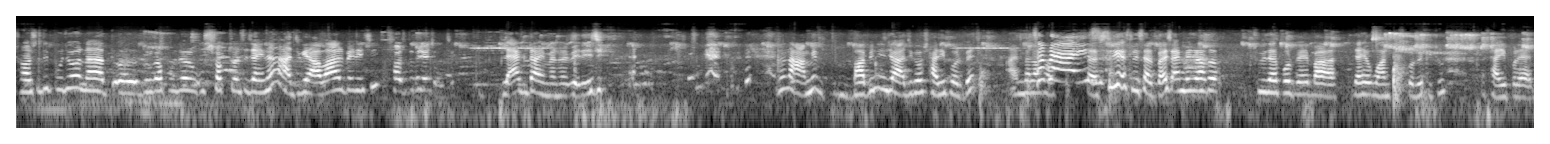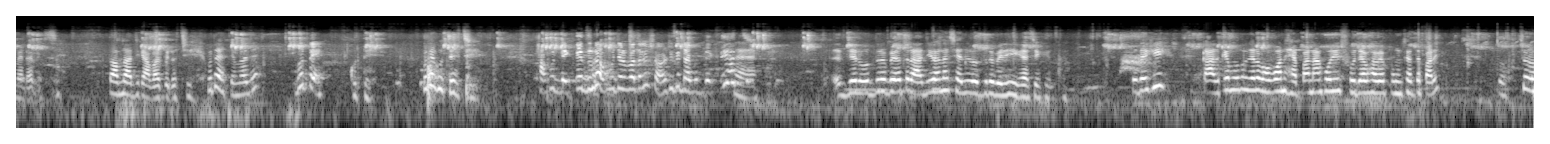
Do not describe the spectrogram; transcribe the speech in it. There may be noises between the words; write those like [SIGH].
সরস্বতী পুজো না দুর্গা পুজোর উৎসব চলছে জানি না আজকে আবার বেরিয়েছি। সরস্বতী পুজোই চলছে। ব্ল্যাক ডায়মন্ড হয়ে বেরিয়েছি। না না আমি ভাবিনি যে আজকেও শাড়ি পরবে। আমি! সিরিয়াসলি সারপ্রাইজ আমি ভেবেছিলাম হয়তো চুড়িদার পরবে বা যাই হোক ওয়ান পিস করবে কিছু। শাড়ি পরে ম্যাডাম এসছে। তো আমরা আজকে আবার বেরোচ্ছি। কোথায় আছি আমরা যে? ঘুরতে। ঘুরতে। কোথায় ঘুরতে যাচ্ছি? ঠাকুর দেখতে দুর্গা পুজোর বদলে সরস্বতী ঠাকুর দেখতে হ্যাঁ। যে রোদ্দুরে বেরোতে রাজি হয় না, সে রোদ্দুরে বেরিয়ে গেছে কিন্তু। তো দেখি কালকে মতন যেন ভগবান হ্যাপা না করি, সোজাভাবে পৌঁছাতে পারি। তো চলো,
